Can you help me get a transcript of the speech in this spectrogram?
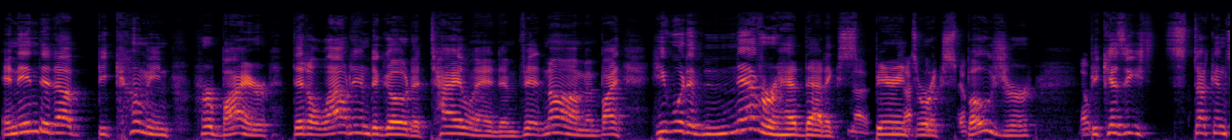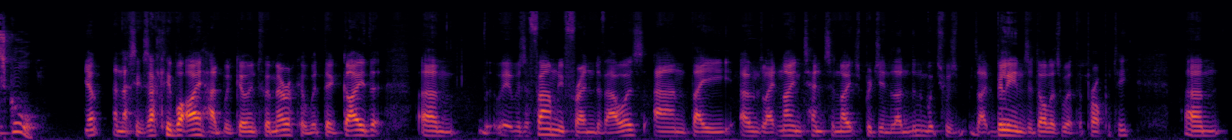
and ended up becoming her buyer that allowed him to go to Thailand and Vietnam and buy. He would have never had that experience no, exactly. or exposure yep. Nope. because he's stuck in school. Yep, and that's exactly what I had with going to America with the guy that um, it was a family friend of ours, and they owned like nine tenths of Knightsbridge in London, which was like billions of dollars worth of property. Um,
